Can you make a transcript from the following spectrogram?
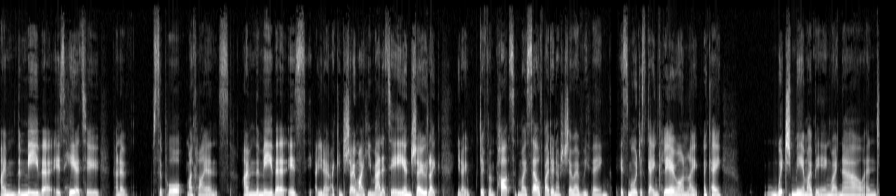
I'm the me that is here to kind of support my clients. I'm the me that is, you know, I can show my humanity and show like, you know, different parts of myself, but I don't have to show everything. It's more just getting clear on like, okay, which me am I being right now and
